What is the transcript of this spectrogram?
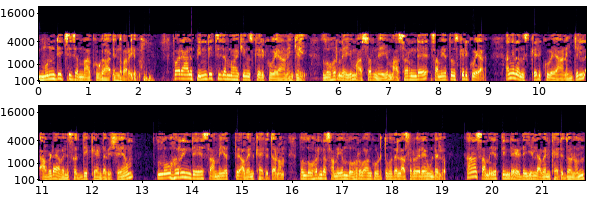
മുന്തിച്ച് ജമാക്കുക എന്ന് പറയുന്നു. ഇപ്പൊ ഒരാൾ പിന്തിച്ചു ജമാക്കി നിസ്കരിക്കുകയാണെങ്കിൽ ലുഹറിനെയും അസറിനെയും അസറിന്റെ സമയത്ത് നിസ്കരിക്കുകയാണ്. അങ്ങനെ നിസ്കരിക്കുകയാണെങ്കിൽ അവിടെ അവൻ ശ്രദ്ധിക്കേണ്ട വിഷയം ലുഹറിന്റെ സമയത്ത് അവൻ കരുതണം. ഇപ്പൊ ലുഹറിന്റെ സമയം ലുഹർ വാങ്ങി കൊടുത്തു മുതൽ അസർ വരെ ഉണ്ടല്ലോ. ആ സമയത്തിന്റെ ഇടയിൽ അവൻ കരുതണം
